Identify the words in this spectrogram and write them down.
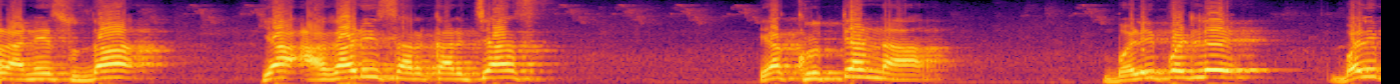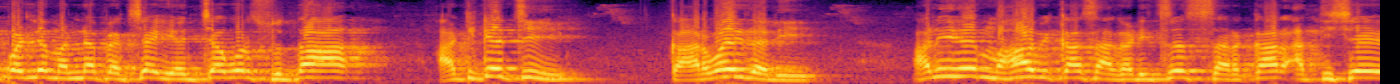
राणेसुद्धा या आघाडी सरकारच्या या कृत्यांना बळी पडले बळी पडले म्हणण्यापेक्षा यांच्यावर सुद्धा अटकेची कारवाई झाली. आणि हे महाविकास आघाडीचं सरकार अतिशय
